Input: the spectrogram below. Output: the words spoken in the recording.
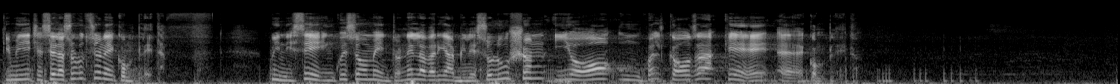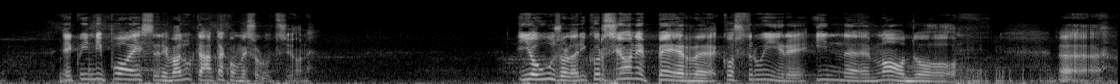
che mi dice se la soluzione è completa. Quindi se in questo momento nella variabile solution io ho un qualcosa che è eh, completo. E quindi può essere valutata come soluzione. Io uso la ricorsione per costruire in modo eh,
